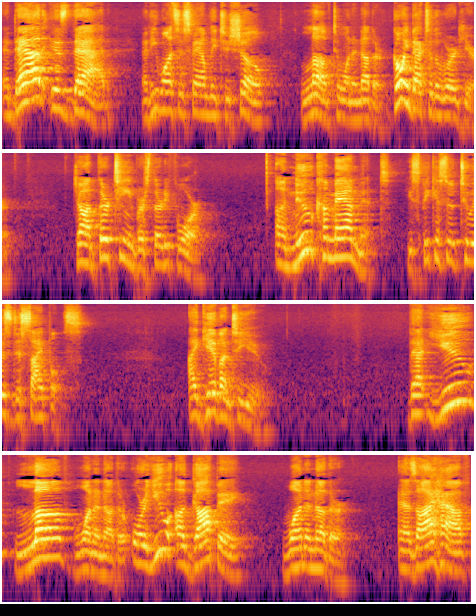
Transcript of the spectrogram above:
and dad is dad and he wants his family to show love to one another. Going back to the word here, John 13, verse 34. A new commandment, he's speaking to his disciples. I give unto you that you love one another, or you agape one another, as I have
